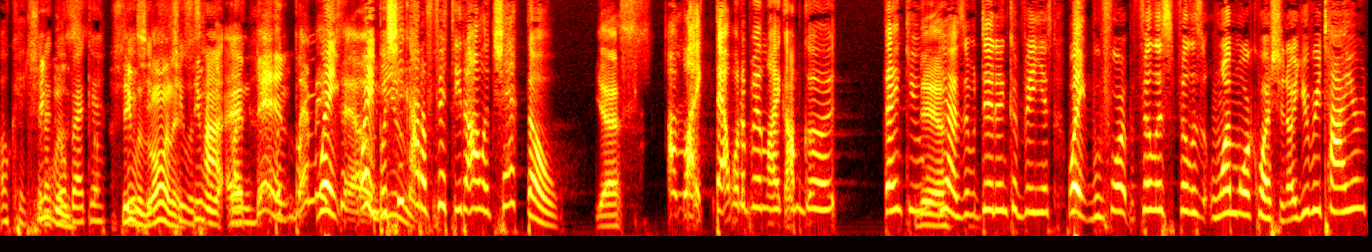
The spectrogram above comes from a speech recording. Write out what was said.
Okay, should She I go was- back in? she was on it. She was She was- hot. and like- then, but, but let me wait, tell wait, but she got a fifty dollar check though. Yes. I'm like, that would have been like, I'm good. Thank you. Yeah. Yes, it did inconvenience. Wait, before Phyllis, Phyllis, one more question. Are you retired,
